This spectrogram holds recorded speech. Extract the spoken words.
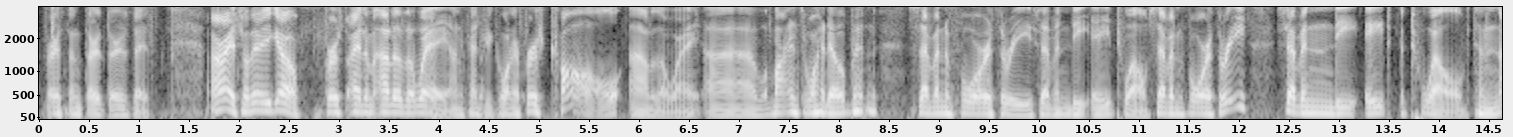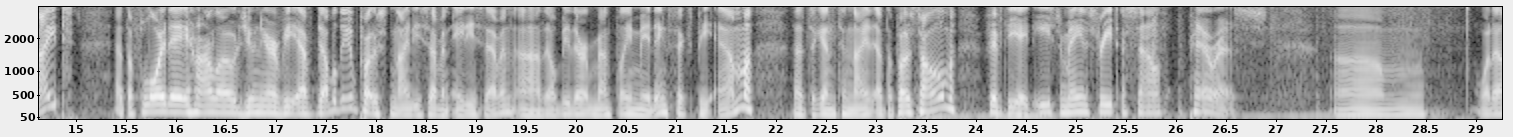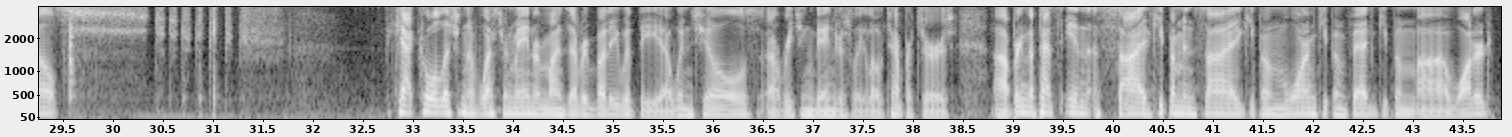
First and third Thursdays. All right, so there you go. First item out of the way on Country Corner. First call out of the way. Uh, lines wide open 743 7812. 743 7812. Tonight at the Floyd A. Harlow Jr. VFW, Post 9787. Uh, they'll be their monthly meeting, 6 p.m. That's again tonight at the Post Home, 58 East Main Street, South Paris. Um, what else? The Cat Coalition of Western Maine reminds everybody with the uh, wind chills uh, reaching dangerously low temperatures. Uh, bring the pets inside. Keep them inside. Keep them warm. Keep them fed. Keep them uh, watered.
